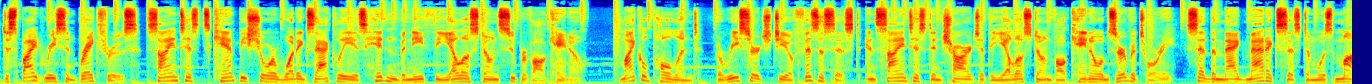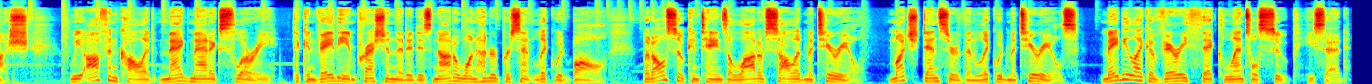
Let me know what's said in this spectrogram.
Despite recent breakthroughs, scientists can't be sure what exactly is hidden beneath the Yellowstone supervolcano. Michael Poland, a research geophysicist and scientist in charge at the Yellowstone Volcano Observatory, said the magmatic system was mush. We often call it magmatic slurry to convey the impression that it is not a 100% liquid ball, but also contains a lot of solid material, much denser than liquid materials, maybe like a very thick lentil soup, he said.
